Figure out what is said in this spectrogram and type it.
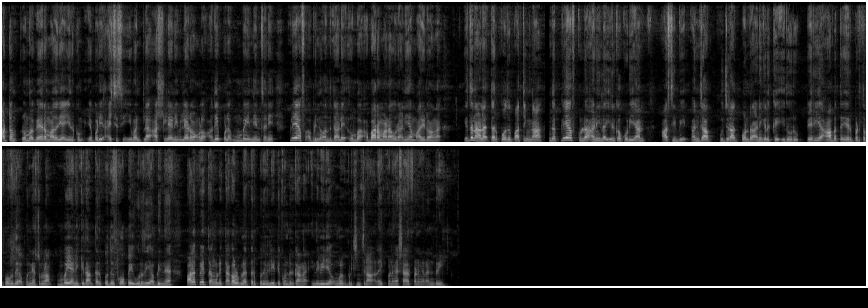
ஆட்டம் ரொம்ப வேறு மாதிரியாக இருக்கும். எப்படி ஐசிசி ஈவெண்ட்டில் ஆஸ்திரேலிய அணி விளையாடுவாங்களோ அதே போல் மும்பை இந்தியன்ஸ் அணி பிளே ஆஃப் அப்படின்னு வந்துட்டாலே ரொம்ப அபாரமான ஒரு அணியாக மாறிடுவாங்க. இதனால் தற்போது பார்த்திங்கன்னா இந்த பிளே ஆஃப்குள்ளே அணியில் இருக்கக்கூடிய ஆர்சிபி பஞ்சாப் குஜராத் போன்ற அணிகளுக்கு இது ஒரு பெரிய ஆபத்தை ஏற்படுத்த போகுது அப்படின்னே சொல்லலாம். மும்பை அணிக்கு தான் தற்போது கோப்பை உறுதி அப்படின்னு பல பேர் தங்களுடைய தகவல்களை தற்போது வெளியிட்டு கொண்டிருக்காங்க. இந்த வீடியோ உங்களுக்கு பிடிச்சிருந்துச்சுன்னா லைக் பண்ணுங்கள் ஷேர் பண்ணுங்கள் நன்றி.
